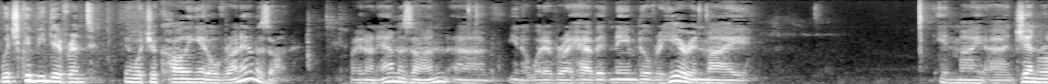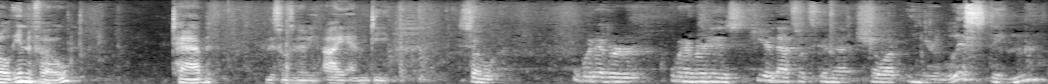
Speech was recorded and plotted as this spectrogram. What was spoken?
which could be different than what you're calling it over on Amazon. Right on Amazon, uh, you know, whatever I have it named over here in my in my uh, general info tab, this one's going to be IMD. So whatever whatever it is here, that's what's going to show up in your listing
